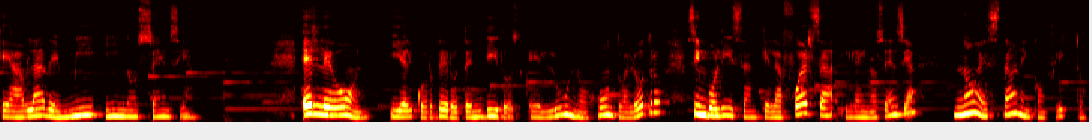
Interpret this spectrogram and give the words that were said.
que habla de mi inocencia. El león y el cordero tendidos el uno junto al otro simbolizan que la fuerza y la inocencia no están en conflicto,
